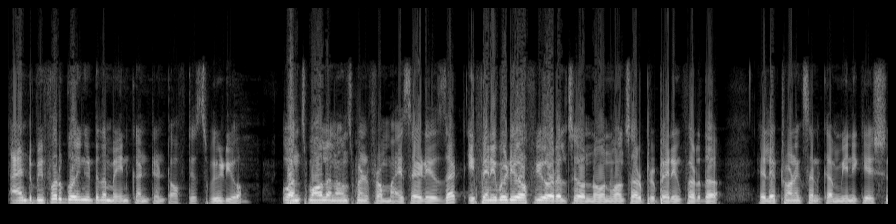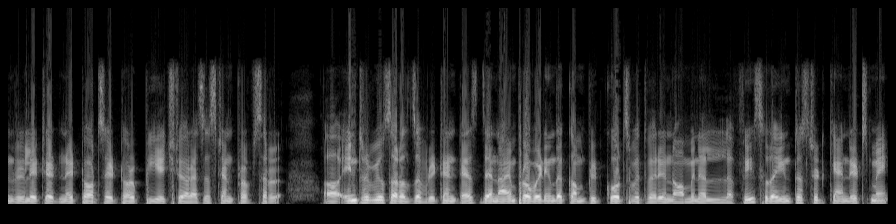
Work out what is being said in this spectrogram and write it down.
And before going into the main content of this video, one small announcement from my side is that if anybody of you or else your known ones are preparing for the electronics and communication related net or set or phd or assistant professor uh, interviews or else the written test then i am providing the complete course with very nominal fee so the interested candidates may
